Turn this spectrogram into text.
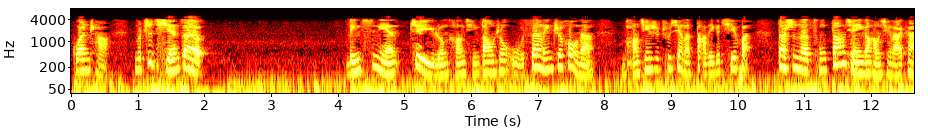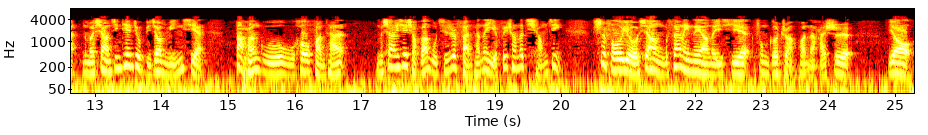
观察。那么之前在零七年这一轮行情当中，五三零之后呢，行情是出现了大的一个切换。但是呢，从当前一个行情来看，那么像今天就比较明显，大盘股午后反弹，那么像一些小盘股其实反弹的也非常的强劲。是否有像五三零那样的一些风格转换呢？还是要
